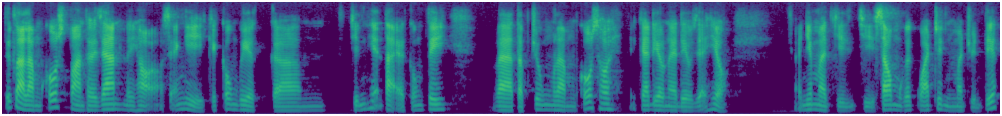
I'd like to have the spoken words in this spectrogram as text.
tức là làm coach toàn thời gian thì họ sẽ nghỉ cái công việc uh, chính hiện tại ở công ty và tập trung làm coach thôi. Thì cái điều này đều dễ hiểu. À, nhưng mà chỉ chỉ sau một cái quá trình mà chuyển tiếp.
